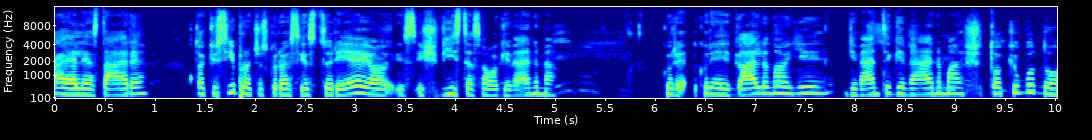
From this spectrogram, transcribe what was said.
ką Elijas darė, tokius įpročius, kuriuos jis turėjo, jis išvystė savo gyvenime kurie, kurie įgalino jį gyventi gyvenimą šitokiu būdu,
